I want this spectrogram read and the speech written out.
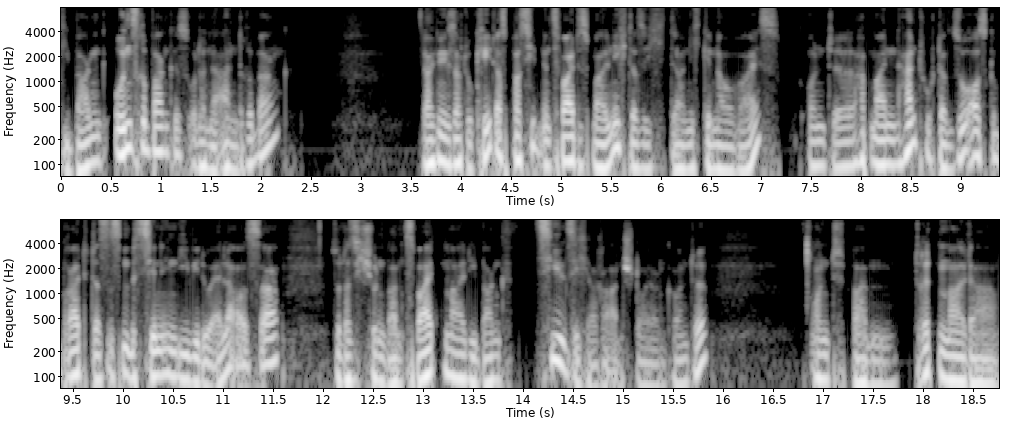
die Bank, unsere Bank ist oder eine andere Bank. Da habe ich mir gesagt, okay, das passiert ein zweites Mal nicht, dass ich da nicht genau weiß. Und äh, habe mein Handtuch dann so ausgebreitet, dass es ein bisschen individueller aussah so dass ich schon beim zweiten Mal die Bank zielsicherer ansteuern konnte. Und beim dritten Mal, da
